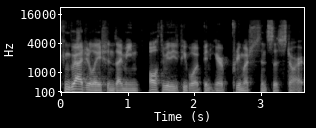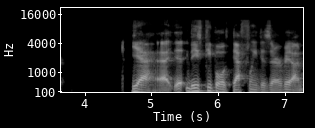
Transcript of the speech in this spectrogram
congratulations. I mean, all three of these people have been here pretty much since the start. Yeah, uh, these people definitely deserve it. Um,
